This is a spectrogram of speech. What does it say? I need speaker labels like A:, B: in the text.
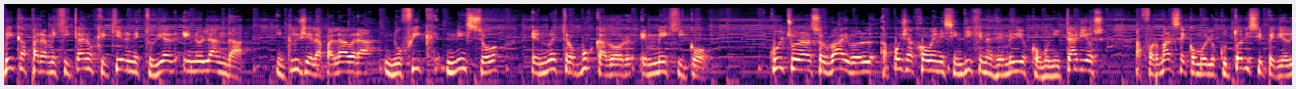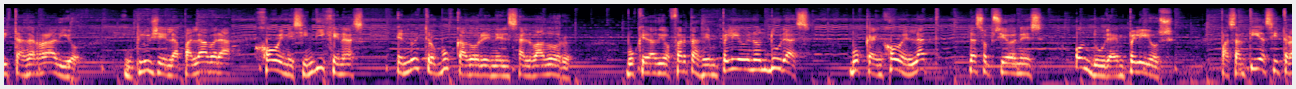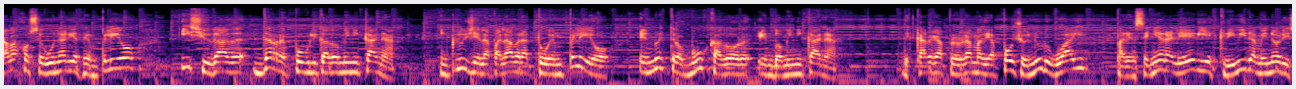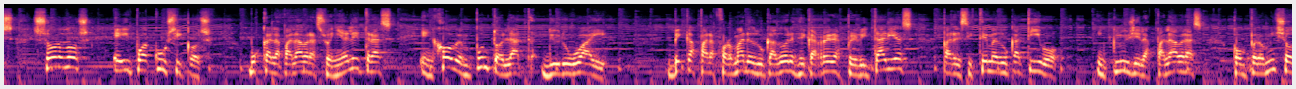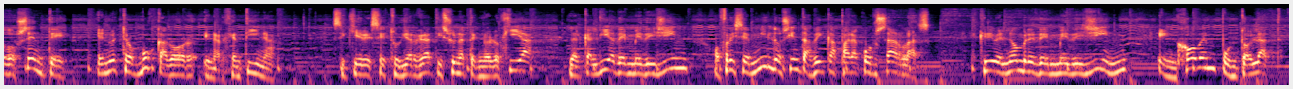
A: Becas para mexicanos que quieren estudiar en Holanda. Incluye la palabra Nufik Neso en nuestro buscador en México. Cultural Survival apoya a jóvenes indígenas de medios comunitarios a formarse como locutores y periodistas de radio. Incluye la palabra jóvenes indígenas en nuestro buscador en El Salvador. Búsqueda de ofertas de empleo en Honduras. Busca en JovenLat las opciones Honduras Empleos. Pasantías y trabajos según áreas de empleo y ciudad de República Dominicana incluye la palabra tu empleo en nuestro buscador en Dominicana. Descarga programa de apoyo en Uruguay para enseñar a leer y escribir a menores sordos e hipoacúsicos. Busca la palabra sueña letras en joven.lat de Uruguay. Becas para formar educadores de carreras prioritarias para el sistema educativo. Incluye las palabras compromiso docente en nuestro buscador en Argentina. Si quieres estudiar gratis una tecnología, la alcaldía de Medellín ofrece 1.200 becas para cursarlas. Escribe el nombre de Medellín en joven.lat.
